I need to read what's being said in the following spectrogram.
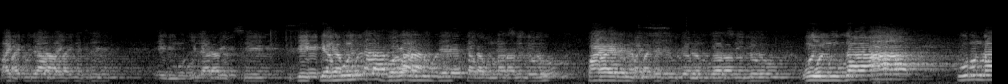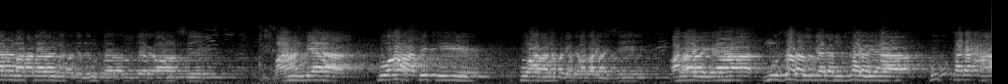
বাইর করে এই মহিলা দেখছে যে একটা পায়ের মাঝে দুটা মুজা ছিল। ওই মুজা করুণার মাথার মধ্যে মুজা দুটা বাঁধছে। বান্ধিয়া কুয়া থেকে কুয়ার মধ্যে ফালাইছে ফালাইয়া মুজা দুইটা ভিজাইয়া কুত্তারে আ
